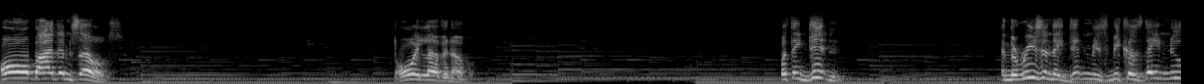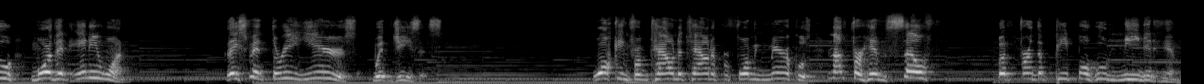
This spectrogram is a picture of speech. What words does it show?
all by themselves. All 11 of them. But they didn't. And the reason they didn't is because they knew more than anyone. They spent three years with Jesus, walking from town to town and performing miracles, not for himself, but for the people who needed him.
